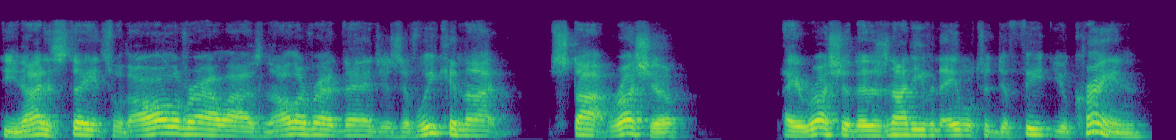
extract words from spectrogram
the United States, with all of our allies and all of our advantages, if we cannot stop Russia, a Russia that is not even able to defeat Ukraine,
